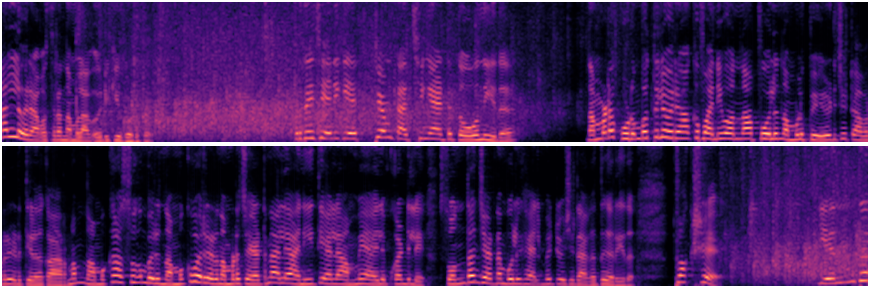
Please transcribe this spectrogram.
നല്ലൊരു അവസരം നമ്മൾ ഒരുക്കി കൊടുത്തു. പ്രത്യേകിച്ച് എനിക്ക് ഏറ്റവും ടച്ചിങ് ആയിട്ട് തോന്നിയത് നമ്മുടെ കുടുംബത്തിലെ ഒരാൾക്ക് പനി വന്നാൽ പോലും നമ്മൾ പേടിച്ചിട്ട് അവരുടെ എടുത്തിരുന്നത് കാരണം നമുക്ക് അസുഖം വരും നമുക്ക് വരരുത് നമ്മുടെ ചേട്ടനായാലും അനീത്തിയായാലും അമ്മയായാലും കണ്ടില്ലേ സ്വന്തം ചേട്ടൻ പോലും ഹെൽമെറ്റ് വെച്ചിട്ട് അകത്ത് കയറിയത്. പക്ഷേ എന്ത്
